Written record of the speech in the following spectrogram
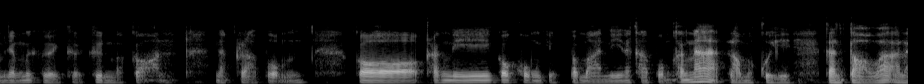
มันยังไม่เคยเกิดขึ้นมาก่อนนะครับผม ก็ครั้งนี้ก็คงจะประมาณนี้นะครับผม ครั้งหน้าเรามาคุยกันต่อว่าอะไร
